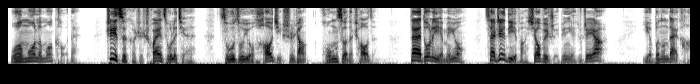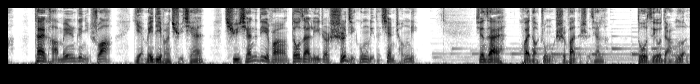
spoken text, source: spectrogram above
我摸了摸口袋，这次可是揣足了钱，足足有好几十张红色的钞子。带多了也没用，在这地方消费水平也就这样，也不能带卡，带卡没人给你刷，也没地方取钱。取钱的地方都在离这十几公里的县城里。现在快到中午吃饭的时间了，肚子有点饿了。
